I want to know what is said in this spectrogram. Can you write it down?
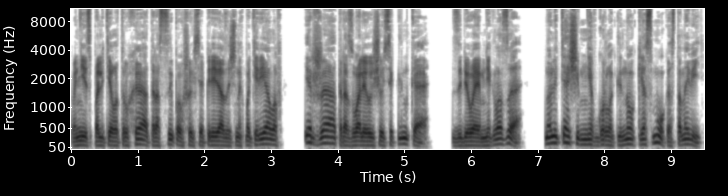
Вниз полетела труха от рассыпавшихся перевязочных материалов и ржа от разваливающегося клинка, забивая мне глаза, но летящий мне в горло клинок я смог остановить,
